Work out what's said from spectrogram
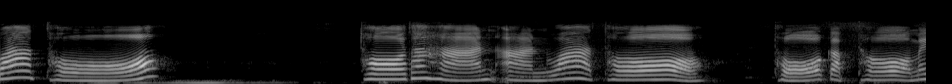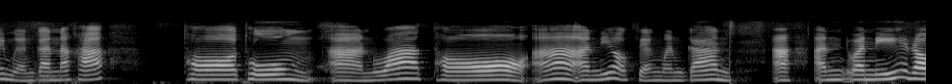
ว่าถอ ทอทหารอ่านว่าทอถอกับทอไม่เหมือนกันนะคะ ทอทุงอ่านว่าทออ่าอันนี้ออกเสียงเหมือนกันอะอันวันนี้เรา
